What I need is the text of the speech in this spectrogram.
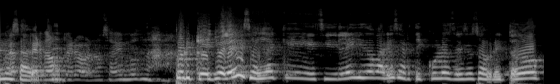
no ah, perdón, pero no sabemos nada. Porque yo le decía ya que sí he leído varios artículos de eso, sobre todo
